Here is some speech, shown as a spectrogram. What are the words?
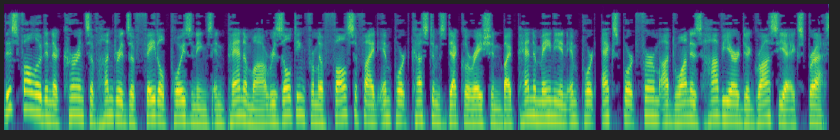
This followed an occurrence of hundreds of fatal poisonings in Panama resulting from a falsified import customs declaration by Panamanian import-export firm Aduanas Javier de Gracia Express,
